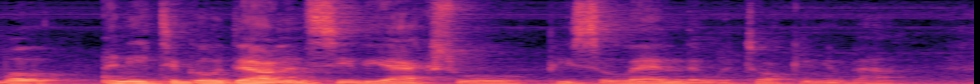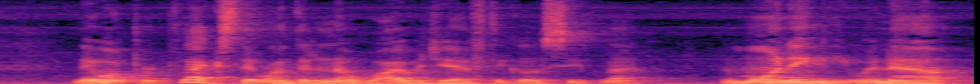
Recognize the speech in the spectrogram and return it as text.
Well, I need to go down and see the actual piece of land that we're talking about. They were perplexed. They wanted to know why would you have to go see? But the morning, he went out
